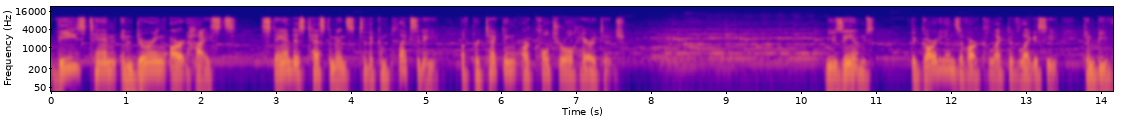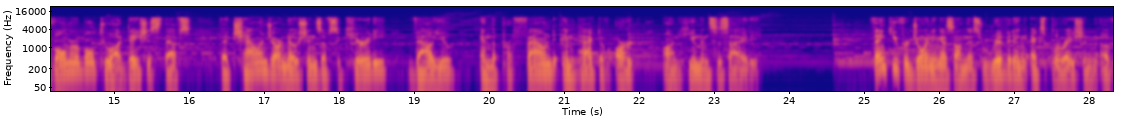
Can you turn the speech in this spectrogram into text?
these 10 enduring art heists stand as testaments to the complexity of protecting our cultural heritage. Museums, the guardians of our collective legacy, can be vulnerable to audacious thefts that challenge our notions of security, value, and the profound impact of art on human society. Thank you for joining us on this riveting exploration of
